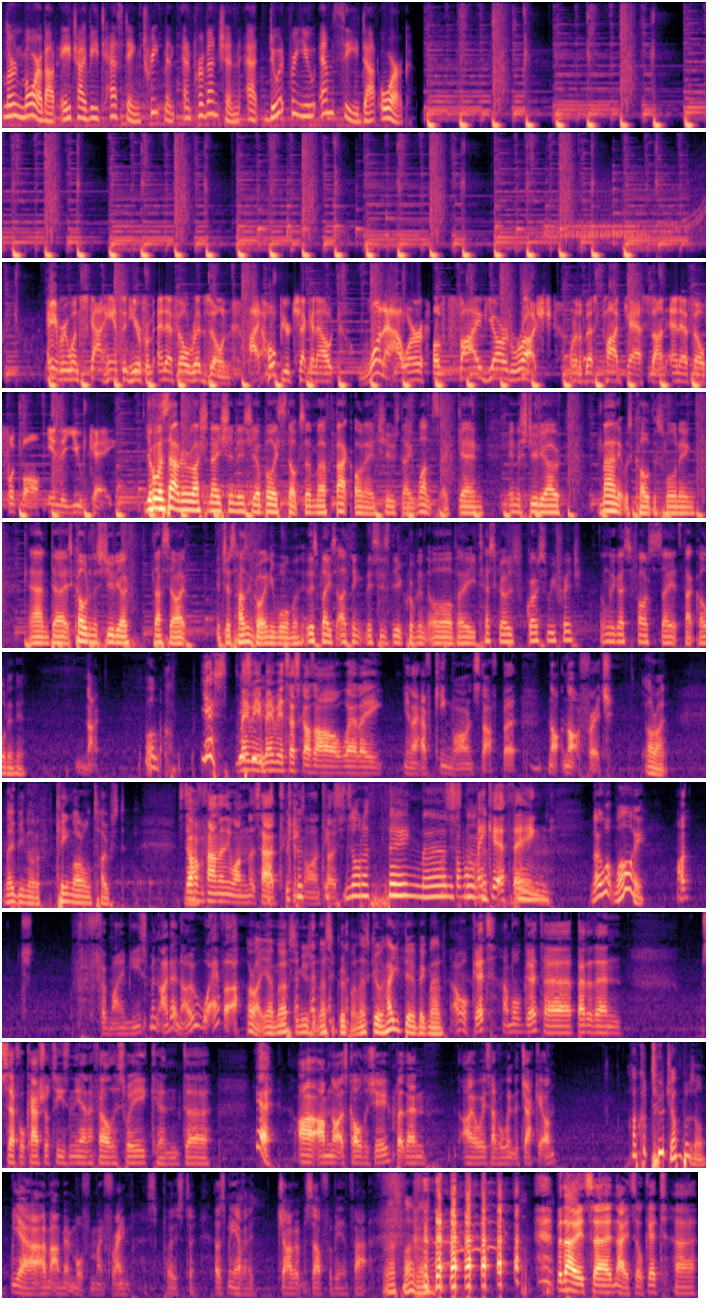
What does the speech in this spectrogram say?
Learn more about HIV testing, treatment, and prevention at doitforyoumc.org. Hey everyone, Scott Hanson here from NFL Red Zone. I hope you're checking out one hour of Five Yard Rush, one of the best podcasts on NFL football in the UK. Yo, what's happening, Rush Nation? It's your boy Stocks and Murph back on a Tuesday once again in the studio. Man, it was cold this morning, and uh, it's cold in the studio. That's all right. It just hasn't got any warmer. This place, I think this is the equivalent of a Tesco's grocery fridge. I'm going to go so far as to say it's that cold in here. No. Well, yes. yes Maybe it- maybe a Tesco's are where they you know have quinoa and stuff, but not not a fridge. All right. Maybe not a quinoa on toast. Still haven't found anyone that's had Because quinoa on toast. it's not a thing, man. It's Someone not make it a thing. No, what? Why? I, for my amusement, I don't know. Whatever. All right, yeah, Murph's amusement. That's a good one. That's good. How you doing, big man? I'm all good. I'm all good. Uh, better than several casualties in the NFL this week, and uh, yeah, I, I'm not as cold as you. But then I always have a winter jacket on. I've got two jumpers on. Yeah, I, I meant more from my frame as opposed to that was me having a jibe at myself for being fat. That's fine, man. but no, it's uh, no, it's all good. Uh,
